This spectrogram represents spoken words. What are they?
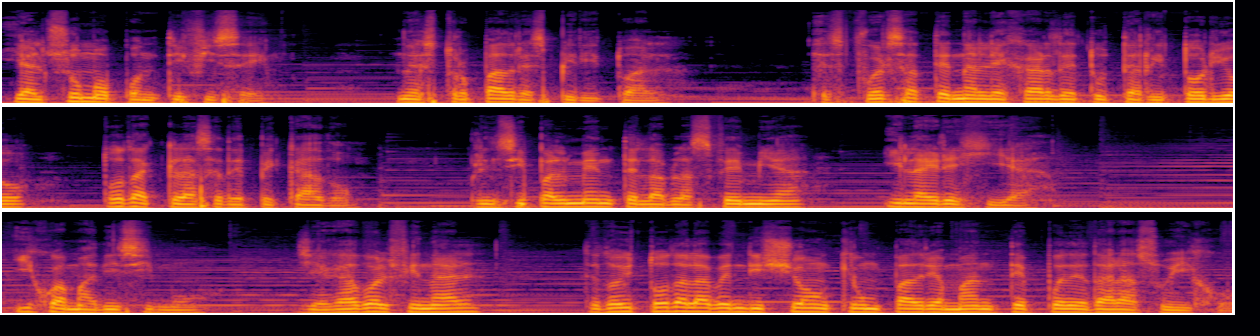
y al Sumo Pontífice nuestro Padre Espiritual, esfuérzate en alejar de tu territorio toda clase de pecado, principalmente la blasfemia y la herejía. Hijo amadísimo, llegado al final, te doy toda la bendición que un Padre amante puede dar a su Hijo.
